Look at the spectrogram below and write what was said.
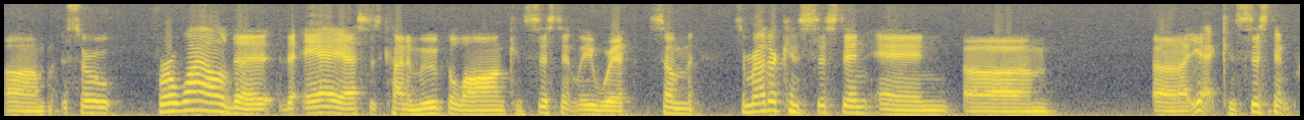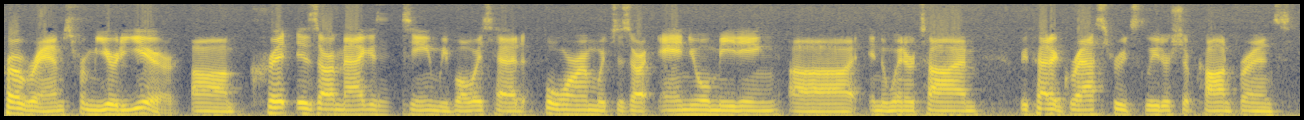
Um, so for a while, the, the AIS has kind of moved along consistently with some some rather consistent and um, uh, yeah consistent programs from year to year. Um, Crit is our magazine. We've always had Forum, which is our annual meeting uh, in the wintertime. We've had a grassroots leadership conference.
